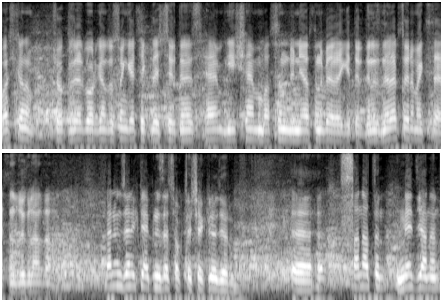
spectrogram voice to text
Başkanım çok güzel bir organizasyon gerçekleştirdiniz. Hem iş hem basın dünyasını bir araya getirdiniz. Neler söylemek istersiniz uygulanızdan? Ben öncelikle hepinize çok teşekkür ediyorum. Ee, sanatın, medyanın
